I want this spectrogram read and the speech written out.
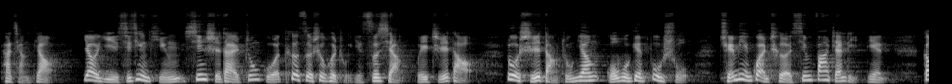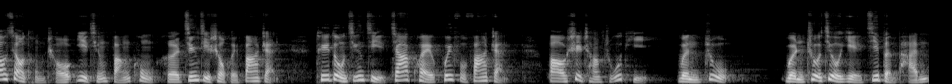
他强调，要以习近平新时代中国特色社会主义思想为指导。落实党中央、国务院部署，全面贯彻新发展理念，高效统筹疫情防控和经济社会发展，推动经济加快恢复发展，保市场主体，稳住稳住就业基本盘，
